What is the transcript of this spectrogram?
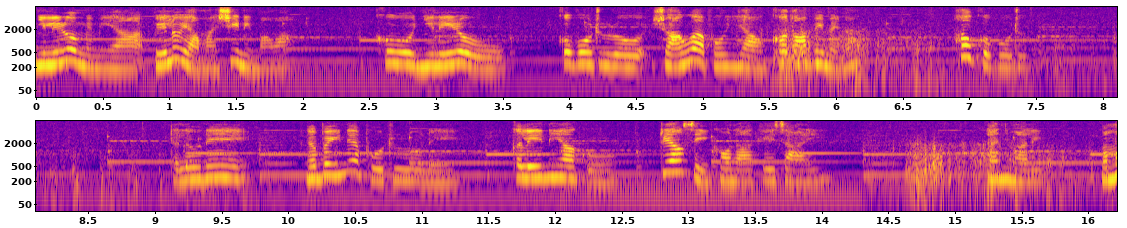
ညီလေးတို့မမေကဘေးလိုရောင်မှရှိနေမှာပါခုညီလေးတို့ကိုဖိုးထူးတို့ရွာဦးကဘုန်းကြီးအောင်ခေါ်သွားပေးမယ်နော်ဟုတ်ကိုဖိုးထူး ဒါလို့နဲ့ငပိန်နဲ့ဖိုးထူးတို့လည်းကလေးနှစ်ယောက်ကိုတယောက်စီခေါ်လာခဲ့ကြတယ်။နာညီမလေးမမ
